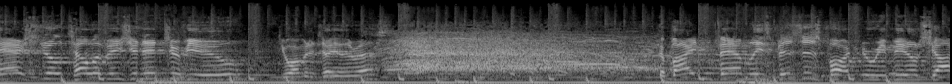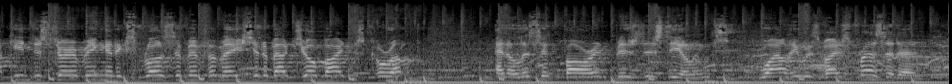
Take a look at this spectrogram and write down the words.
national television interview, do you want me to tell you the rest? The Biden family's business partner revealed shocking, disturbing, and explosive information about Joe Biden's corrupt and illicit foreign business dealings while he was vice president.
